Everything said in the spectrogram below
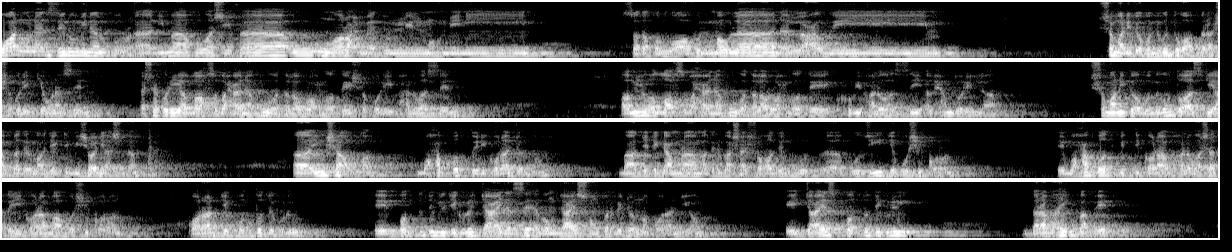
وننزل من القرآن ما هو شفاء ورحمة للمؤمنين صدق الله المولانا العظيم সম্মানিত বন্ধুগণ তো আপনারা আশা করি কেমন আছেন আশা করি আল্লাহ সুবহানাহু ওয়া তাআলার রহমতে সকলেই ভালো আছেন আমিও আল্লাহ সুবহানাহু ওয়া তাআলার রহমতে খুবই ভালো আছি আলহামদুলিল্লাহ সম্মানিত বন্ধুগণ, তো আজকে আপনাদের মাঝে একটি বিষয় নিয়ে আসলাম। ইনশাআল্লাহ মহাব্বত তৈরি করার জন্য বা যেটাকে আমরা আমাদের ভাষায় সহজে বুঝি যে বশীকরণ। এই মহাব্বত বৃদ্ধি করা, ভালোবাসা তৈরি করা বা বশীকরণ করার যে পদ্ধতিগুলো, এই পদ্ধতিগুলি যেগুলো জায়েজ আছে এবং জায়েজ সম্পর্কের জন্য করার নিয়ম, এই জায়েজ পদ্ধতিগুলি ধারাবাহিকভাবে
